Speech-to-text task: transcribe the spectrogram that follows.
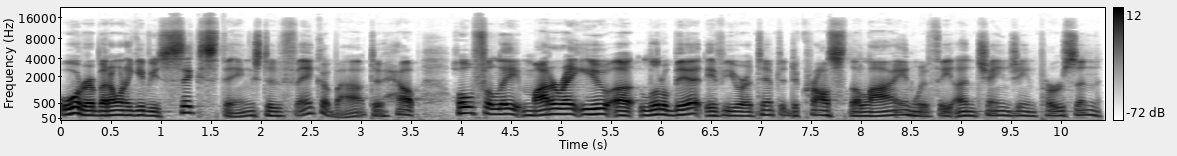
order, but I want to give you six things to think about to help hopefully moderate you a little bit if you are tempted to cross the line with the unchanging person.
